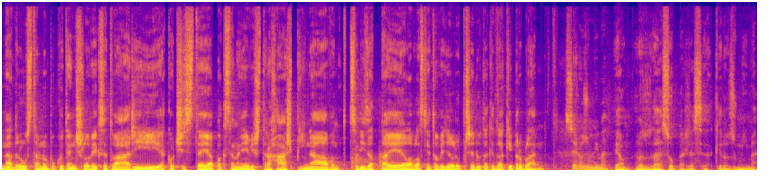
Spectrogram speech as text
Na druhou stranu, pokud ten člověk se tváří jako čistý a pak se na něj vyštrachá špína a on to celý zatajil a vlastně to věděl dopředu, tak je to taky problém. Si rozumíme. Jo, to je super, že si taky rozumíme.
